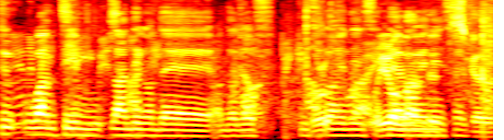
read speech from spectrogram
two, one team landing on the on the roof. He's We're- going inside. We all they're landed inside. together.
